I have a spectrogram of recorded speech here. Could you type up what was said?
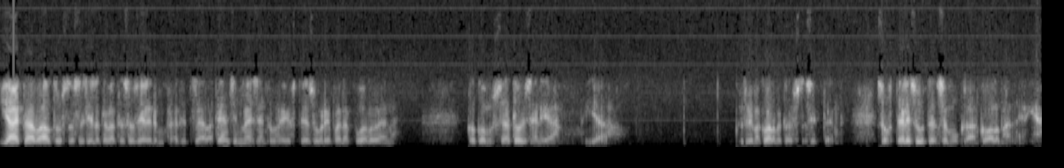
jaetaan valtuustossa sillä tavalla, että sosiaalidemokraatit saavat ensimmäisen puheenjohtajan suurimpana puolueena, kokoomus saa toisen ja, ja ryhmä 13 sitten suhteellisuutensa mukaan kolmannen. Ja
